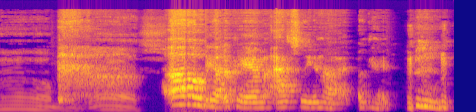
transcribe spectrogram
Oh my gosh. Oh my god, okay, I'm actually hot. Okay. and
